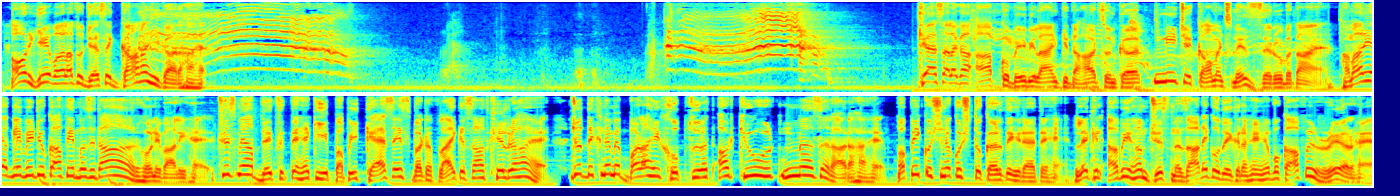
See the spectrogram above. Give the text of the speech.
और ये वाला तो जैसे गाना ही गा रहा है। कैसा लगा आपको बेबी लाइन की दहाड़ सुनकर? नीचे कमेंट्स में ज़रूर बताएँ। हमारी अगली वीडियो काफ़ी मज़ेदार होने वाली है, जिसमें आप देख सकते हैं कि ये पपी कैसे इस बटरफ्लाई के साथ खेल रहा है, जो दिखने में बड़ा ही खूबसूरत और क्यूट नज़र आ रहा है। पपी कुछ न कुछ तो करते ही रहते हैं, लेकिन अभी हम जिस नजारे को देख रहे हैं, वो काफ़ी रेयर है,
